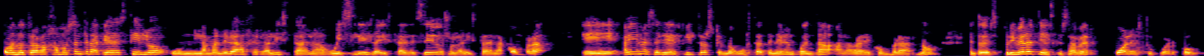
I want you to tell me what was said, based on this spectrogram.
Cuando trabajamos en terapia de estilo, la manera de hacer la lista, la wishlist, la lista de deseos o la lista de la compra, eh, hay una serie de filtros que me gusta tener en cuenta a la hora de comprar, ¿no? Entonces, primero tienes que saber cuál es tu cuerpo.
